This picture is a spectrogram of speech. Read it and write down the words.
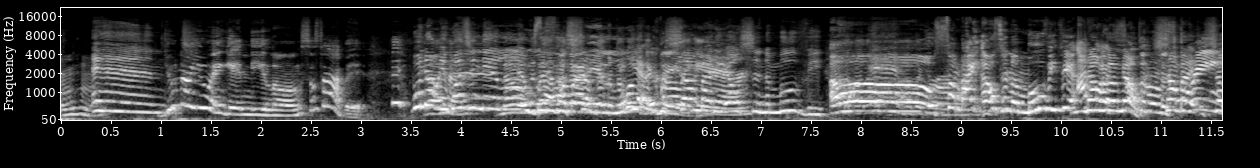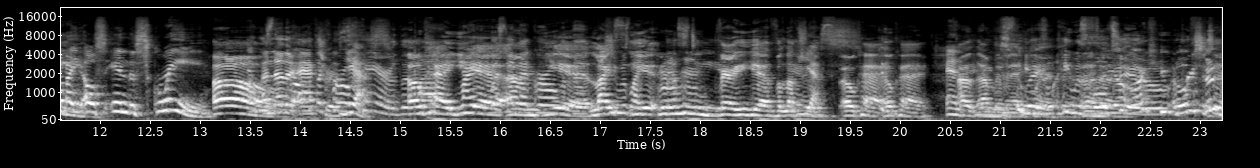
Mhm. and You know you ain't getting me along, so stop it. well, no, it wasn't Nia No, Long, it was somebody in the movie. Yeah, it was somebody else in the movie. Oh, somebody else in the movie theater? I no, no, no, something on the somebody, screen. somebody else in the screen. Oh. Another Girl with the actress. curly Yes. hair, the, Okay, um, right, yeah, what's that um, girl yeah, the- like, she was like yeah, mhm, very, yeah, voluptuous. Yes. Okay, okay. And- I, I remember that. He was, character. he was Uh-huh. full too appreciative.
